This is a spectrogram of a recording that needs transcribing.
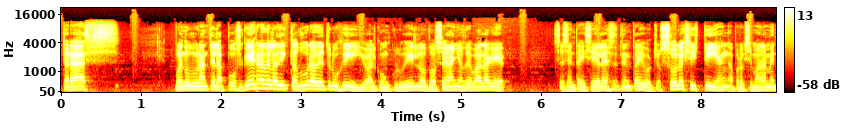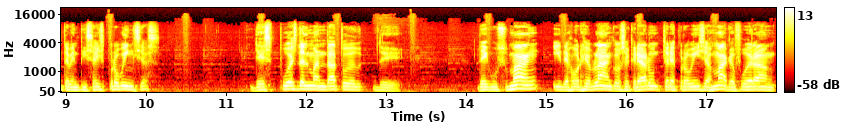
tras, bueno, durante la posguerra de la dictadura de Trujillo, al concluir los 12 años de Balaguer, 66 a 78, solo existían aproximadamente 26 provincias. Después del mandato de de Guzmán y de Jorge Blanco se crearon tres provincias más que fueran,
